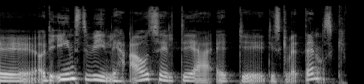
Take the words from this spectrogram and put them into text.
Øh, og det eneste, vi egentlig har aftalt, det er, at øh, det skal være dansk,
